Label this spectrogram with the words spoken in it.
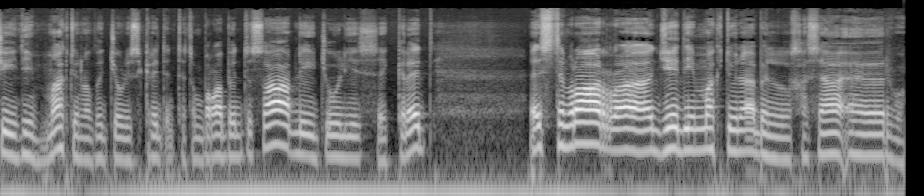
جي دي ماكدونا ضد جوليوس كريد انتهت المباراة بانتصار لجوليوس كريد. استمرار جي دي ماكدونا بالخسائر و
